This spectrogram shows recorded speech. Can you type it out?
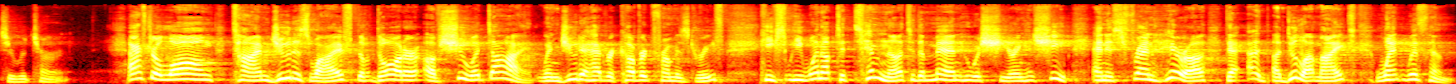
to return. After a long time, Judah's wife, the daughter of Shua, died. When Judah had recovered from his grief, he, he went up to Timnah to the men who were shearing his sheep, and his friend Hira, the Adullamite, went with him.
